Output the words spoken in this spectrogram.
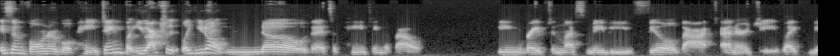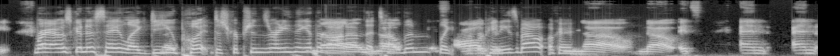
it's a vulnerable painting, but you actually like you don't know that it's a painting about being raped unless maybe you feel that energy. Like me, Right, I was gonna say, like, do you put descriptions or anything at the No, bottom that no. tell them like what the painting is about? Okay. No, no. It's and and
